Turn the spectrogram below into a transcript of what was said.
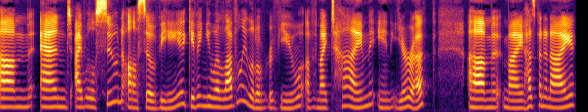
Um, and I will soon also be giving you a lovely little review of my time in Europe. Um, my husband and I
